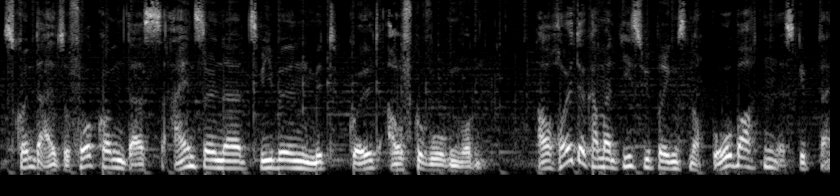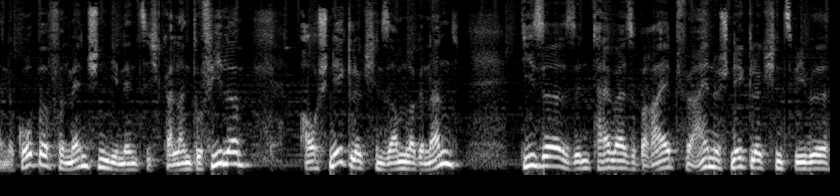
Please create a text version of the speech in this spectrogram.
Es konnte also vorkommen, dass einzelne Zwiebeln mit Gold aufgewogen wurden. Auch heute kann man dies übrigens noch beobachten. Es gibt eine Gruppe von Menschen, die nennt sich Galantophile, auch Schneeglöckchensammler genannt. Diese sind teilweise bereit, für eine Schneeglöckchenzwiebel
